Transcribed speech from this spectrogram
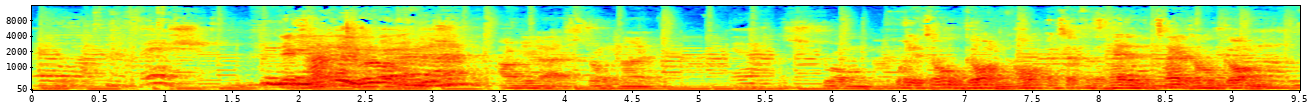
Hey, what about the fish? Exactly. What about the fish? I'll give that a strong nine. Yeah. A strong nine. Well, it's all gone, all, except for the head and the tail. It's all gone.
